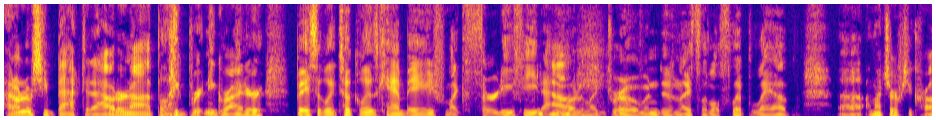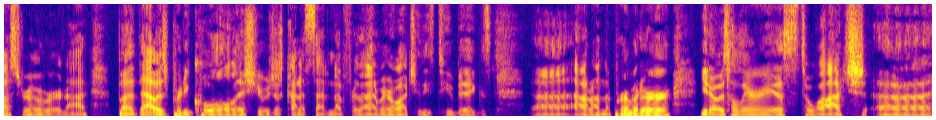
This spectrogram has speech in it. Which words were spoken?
I don't know if she backed it out or not, but like Brittney Griner basically took Liz Cambage from like 30 feet mm-hmm. out and like drove and did a nice little flip layup. Uh, I'm not sure if she crossed her over or not, but that was pretty cool that she was just kind of setting up for that. And we were watching these two bigs uh, out on the perimeter. You know, it was hilarious to watch uh,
